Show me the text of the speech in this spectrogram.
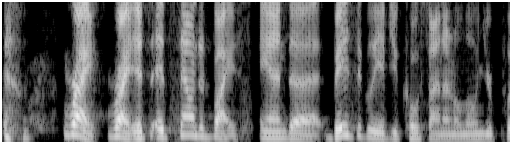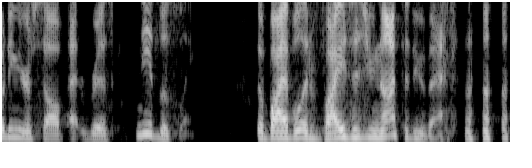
right, right. It's it's sound advice, and uh, basically, if you co-sign on a loan, you're putting yourself at risk needlessly. The Bible advises you not to do that,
